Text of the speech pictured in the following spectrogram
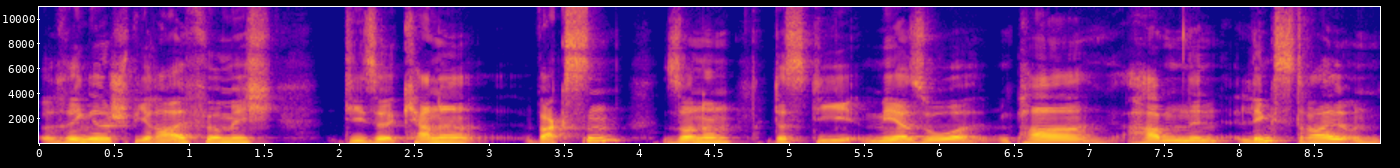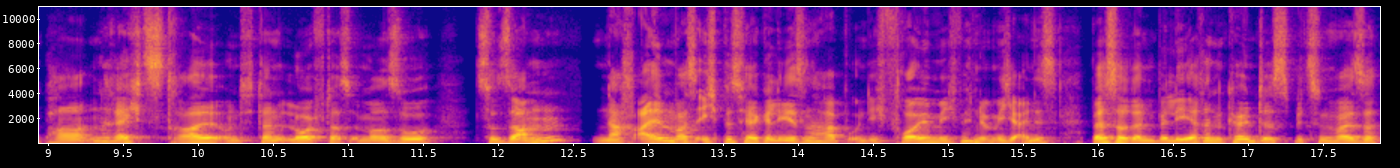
Ringe spiralförmig diese Kerne wachsen, sondern dass die mehr so ein paar haben einen Linksdrall und ein paar einen Rechtsdrall und dann läuft das immer so zusammen. Nach allem, was ich bisher gelesen habe und ich freue mich, wenn du mich eines Besseren belehren könntest, beziehungsweise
